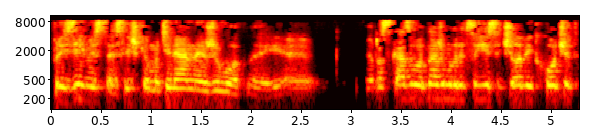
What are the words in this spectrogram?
приземистое, слишком материальное животное. Рассказывают наши мудрецы, если человек хочет,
